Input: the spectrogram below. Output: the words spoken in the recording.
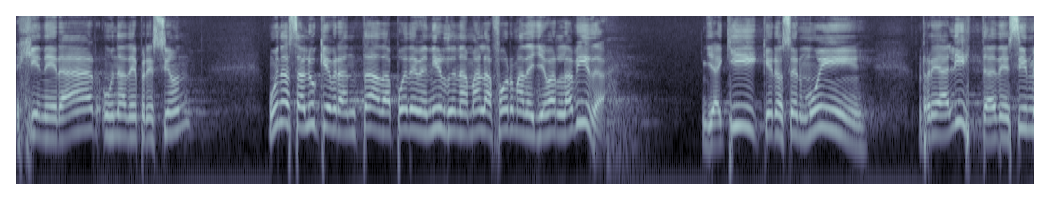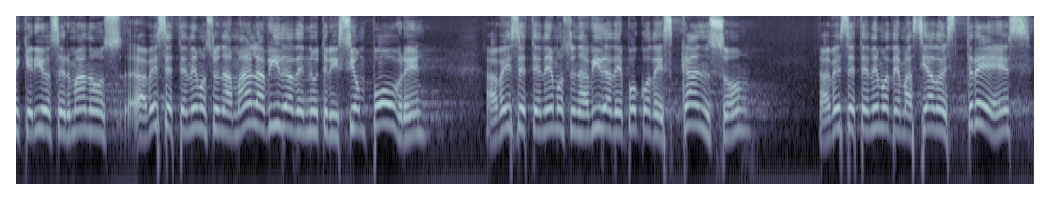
generar una depresión. Una salud quebrantada puede venir de una mala forma de llevar la vida. Y aquí quiero ser muy realista, decir, mis queridos hermanos, a veces tenemos una mala vida de nutrición pobre, a veces tenemos una vida de poco descanso, a veces tenemos demasiado estrés,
